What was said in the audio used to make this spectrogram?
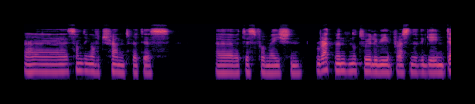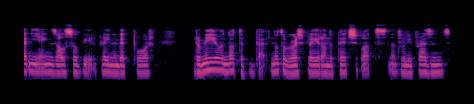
uh, something of a trend with this, uh, with this formation. Redmond not really being present in the game. Danny Ings also playing a bit poor. Romeu not the not the worst player on the pitch, but not really present.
